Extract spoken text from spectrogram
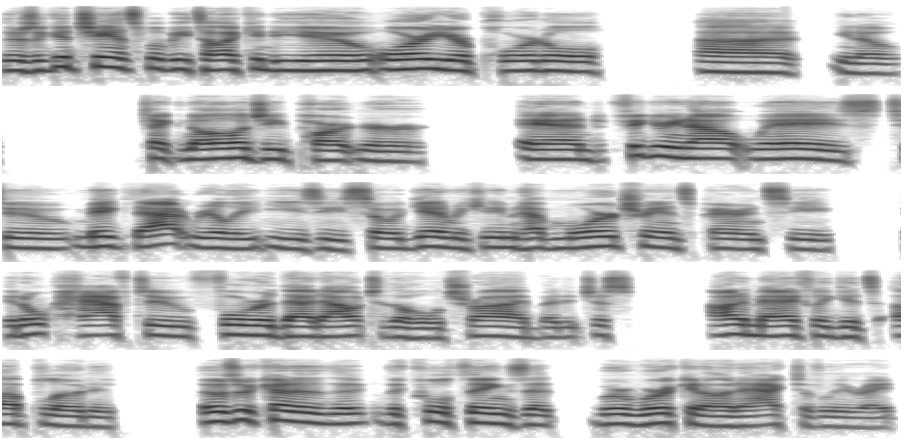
there's a good chance we'll be talking to you or your portal, uh, you know, technology partner and figuring out ways to make that really easy. So again, we can even have more transparency. They don't have to forward that out to the whole tribe, but it just automatically gets uploaded. Those are kind of the, the cool things that we're working on actively right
